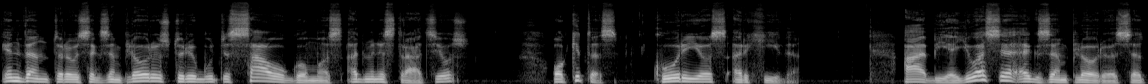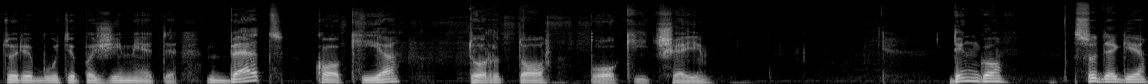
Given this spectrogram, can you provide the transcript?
inventoriaus egzempliorius turi būti saugomas administracijos, o kitas kurijos archyve. Abiejuose egzemplioriuose turi būti pažymėti bet kokie turto pokyčiai. Dingo, sudegė,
